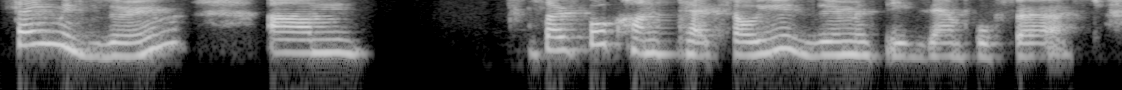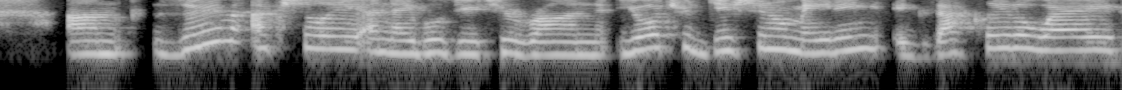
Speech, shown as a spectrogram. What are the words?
Same with Zoom. Um, so, for context, I'll use Zoom as the example first. Um, Zoom actually enables you to run your traditional meeting exactly the way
